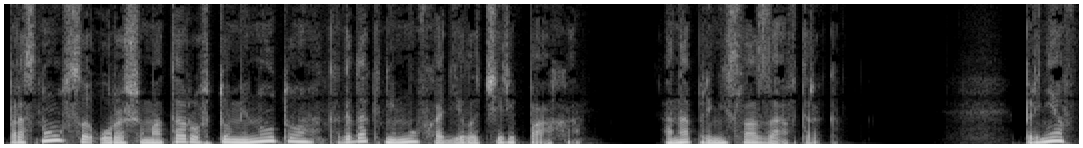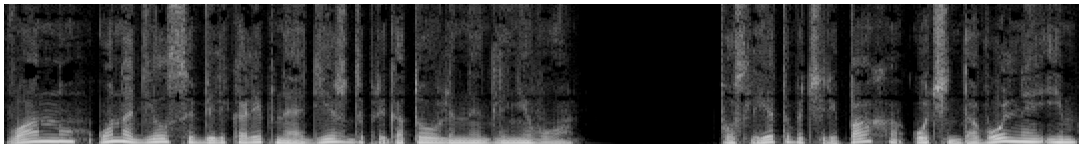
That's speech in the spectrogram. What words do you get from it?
Проснулся Урашиматару в ту минуту, когда к нему входила черепаха. Она принесла завтрак. Приняв ванну, он оделся в великолепные одежды, приготовленные для него. После этого черепаха, очень довольная им,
